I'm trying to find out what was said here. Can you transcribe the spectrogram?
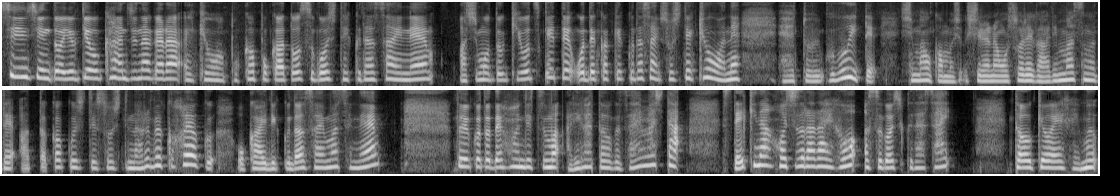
しんしんと雪を感じながら、え今日はポカポカと過ごしてくださいね。足元気をつけてお出かけください。そして今日はね、えっ、と、吹雪いてしまうかもしれない恐れがありますので、暖かくして、そしてなるべく早くお帰りくださいませね。ということで本日もありがとうございました。素敵な星空ライフをお過ごしください。東京 FM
